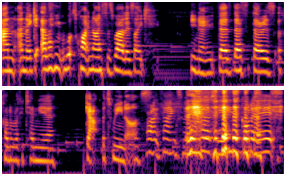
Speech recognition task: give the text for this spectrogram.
and and I, get- and I think what's quite nice as well is like, you know, there's there's there is a kind of like a ten year gap between us. Right, thanks, mid thirties, got it.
